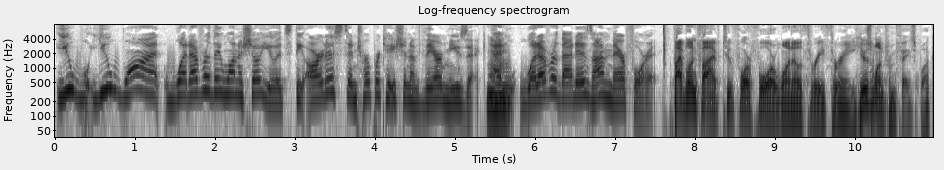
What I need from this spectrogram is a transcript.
you. You want whatever they want to show you. It's the artist's interpretation of their music, Mm-hmm. and whatever that is, I'm there for it. 515-244-1033. Here's one from Facebook.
